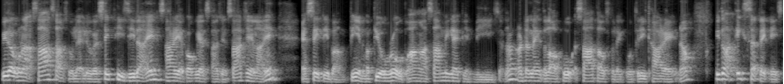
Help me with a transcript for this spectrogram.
ပြီးတော့ခုနအစားအစာဆိုလဲအဲ့လိုပဲစိတ်ဖိစီးလာရင်စားရပေါက်ရစားခြင်းစားခြင်းလာရင်အဲစိတ်တွေပါပြီးရင်မပျော်တော့ဘာငါစားမိလိုက်ပြန်ပြီဆိုတော့တနေ့တလောက်ကိုအစားအသောက်ဆိုလဲကိုသတိထားတယ်เนาะပြီးတော့အိတ်ဆက်တဲ့ကိစ္စ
